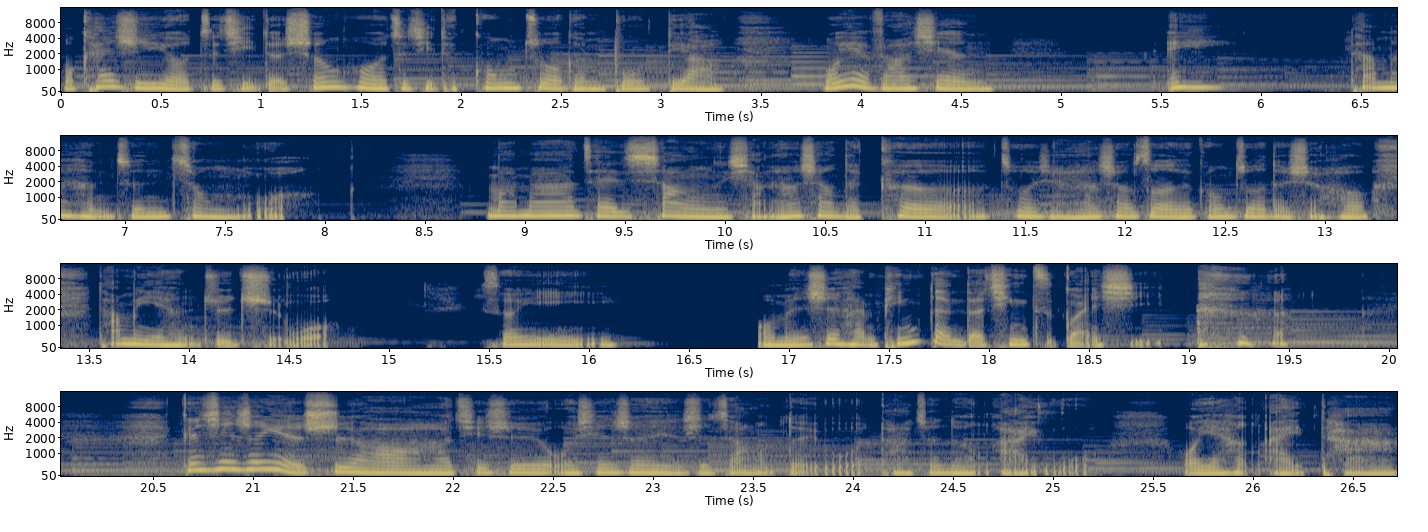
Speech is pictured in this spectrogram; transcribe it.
我开始有自己的生活、自己的工作跟步调。我也发现，哎，他们很尊重我。妈妈在上想要上的课、做想要做的工作的时候，他们也很支持我。所以，我们是很平等的亲子关系。跟先生也是啊，其实我先生也是这样对我，他真的很爱我。我也很爱他，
